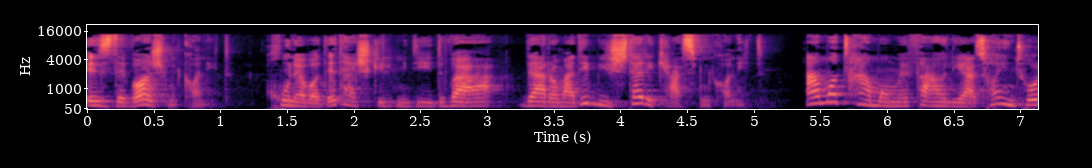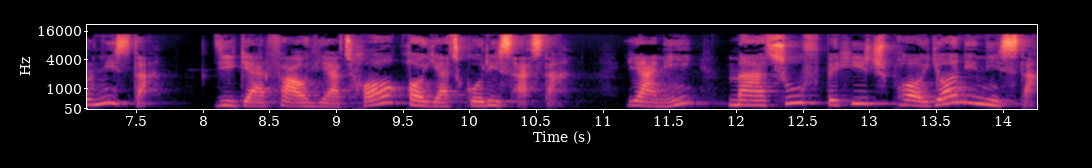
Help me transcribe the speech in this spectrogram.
ازدواج می‌کنید. خونواده تشکیل می‌دید و درآمدی بیشتری کسب می‌کنید. اما تمام فعالیت ها اینطور نیستن. دیگر فعالیت ها قایت گریز هستند. یعنی معصوف به هیچ پایانی نیستن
